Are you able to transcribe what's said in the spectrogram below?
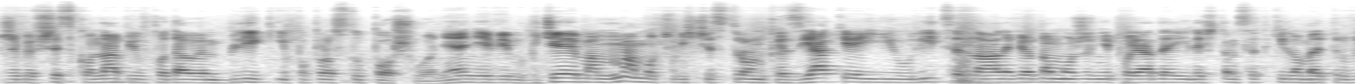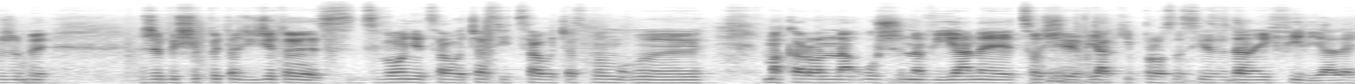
żeby wszystko nabił, podałem blik i po prostu poszło. Nie, nie wiem gdzie. Mam, mam oczywiście stronkę z jakiej i ulicę, no ale wiadomo, że nie pojadę ileś tam set kilometrów, żeby żeby się pytać, gdzie to jest. Dzwonię cały czas i cały czas mam y, makaron na uszy nawijane, co się, w jaki proces jest w danej chwili, ale,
